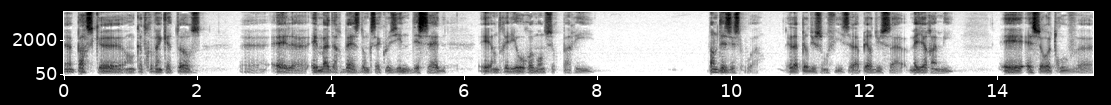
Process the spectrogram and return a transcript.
euh, parce que en 94, elle, Emma Darbès, donc sa cousine, décède, et André Léo remonte sur Paris dans le désespoir. Elle a perdu son fils, elle a perdu sa meilleure amie, et elle se retrouve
